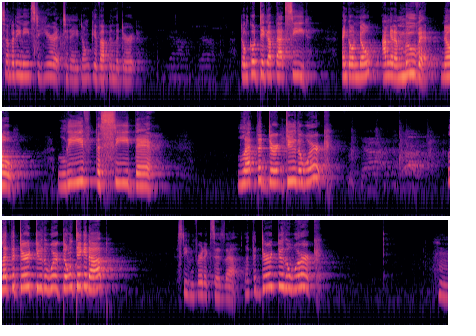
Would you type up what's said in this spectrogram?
Somebody needs to hear it today. Don't give up in the dirt. Don't go dig up that seed and go, nope, I'm going to move it. No. Leave the seed there. Let the dirt do the work. Let the dirt do the work. Don't dig it up. Steven Furtick says that. Let the dirt do the work. Hmm.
